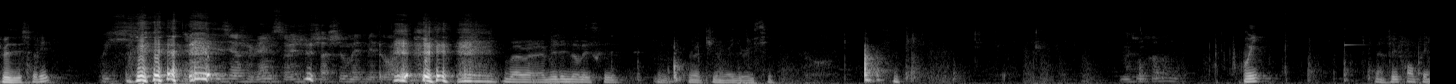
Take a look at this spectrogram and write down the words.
Tu veux des cerises Oui. Avec plaisir, je veux bien une cerise, je vais chercher où mettre mes doigts. Bah voilà, mets-les dans les cerises. Je vais mettre le noyau ici. Elles sont très bonnes. Oui. Merci Franprix.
